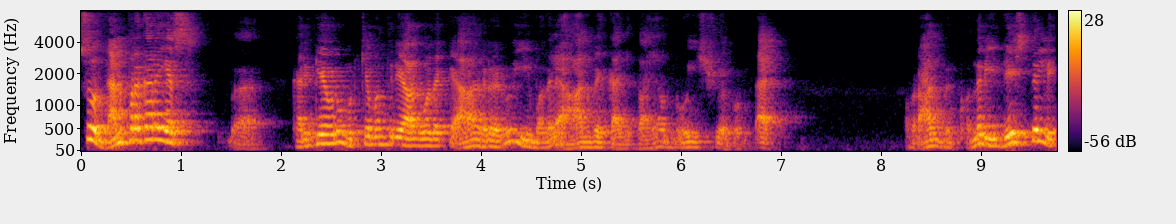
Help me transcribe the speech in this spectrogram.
ಸೊ ನನ್ನ ಪ್ರಕಾರ ಎಸ್ ಖರ್ಗೆ ಅವರು ಮುಖ್ಯಮಂತ್ರಿ ಆಗುವುದಕ್ಕೆ ಅರ್ಹರು ಈ ಮೊದಲೇ ಆಗಬೇಕಾಗಿತ್ತು. I have no issue about ಅವ್ರು ಆಗಬೇಕು. ಅಂದರೆ ಈ ದೇಶದಲ್ಲಿ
